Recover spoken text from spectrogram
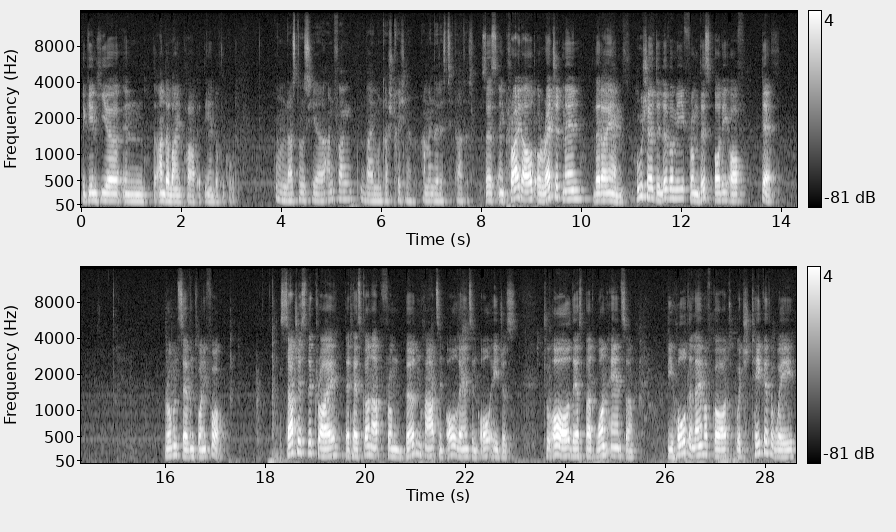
begin here in the underlined part at the end of the quote. Und lasst uns hier anfangen beim Unterstrichenen am Ende des Zitates. It says, And cried out, O wretched man that I am, who shall deliver me from this body of death? Romans 7:24. Such is the cry that has gone up from burdened hearts in all lands and all ages. To all there's but one answer. Behold the Lamb of God, which taketh away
